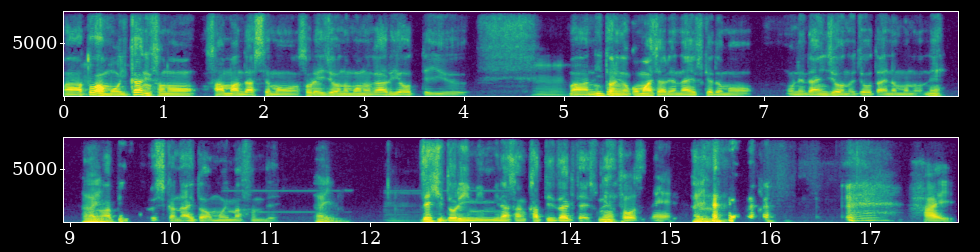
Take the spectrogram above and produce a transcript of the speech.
まあ、あとはもういかにその3万出してもそれ以上のものがあるよっていう、うんまあ、ニトリのコマーシャルじゃないですけども、お値段以上の状態のものをね、はい。アピールするしかないとは思いますんで、はい。うんぜひドリーミン皆さん買っていただきたいですね。そうですね。はい。はい。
